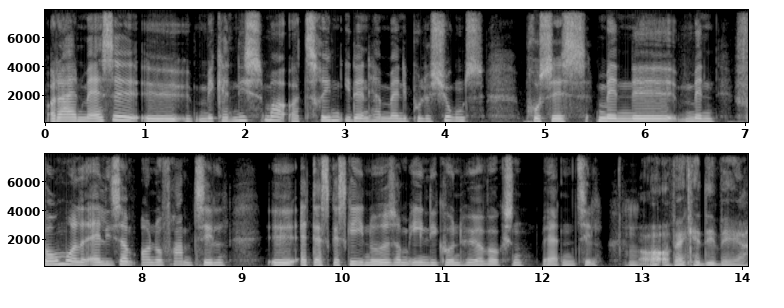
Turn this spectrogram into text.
Og der er en masse øh, mekanismer og trin i den her manipulationsproces, men, øh, men formålet er ligesom at nå frem til, øh, at der skal ske noget, som egentlig kun hører voksenverdenen til. Mm. Og, og hvad kan det være?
